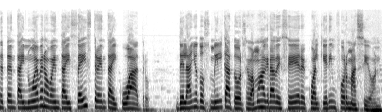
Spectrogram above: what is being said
A799634 del año 2014. Vamos a agradecer cualquier información.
